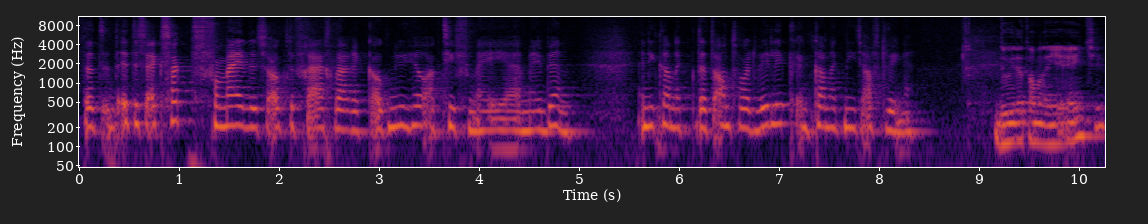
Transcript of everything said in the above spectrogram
Dat, het is exact voor mij dus ook de vraag waar ik ook nu heel actief mee, eh, mee ben. En die kan ik, dat antwoord wil ik en kan ik niet afdwingen. Doe je dat allemaal in je eentje?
